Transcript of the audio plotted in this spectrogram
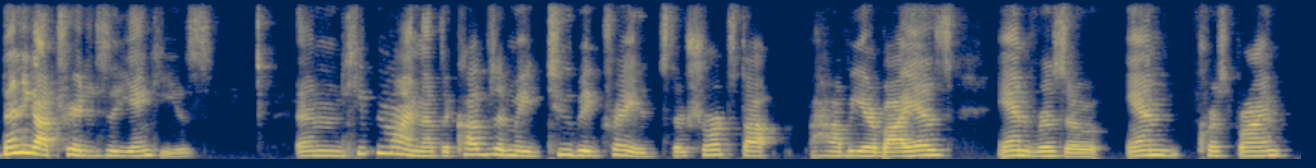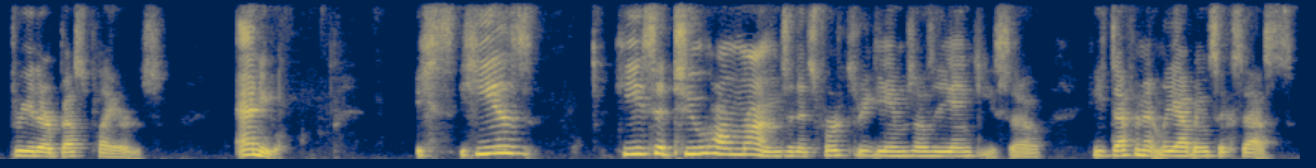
then he got traded to the Yankees. And keep in mind that the Cubs had made two big trades. Their shortstop Javier Baez and Rizzo and Kris Bryant, three of their best players. Anyway, he is he's hit two home runs in his first three games as a Yankee, so he's definitely having success.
